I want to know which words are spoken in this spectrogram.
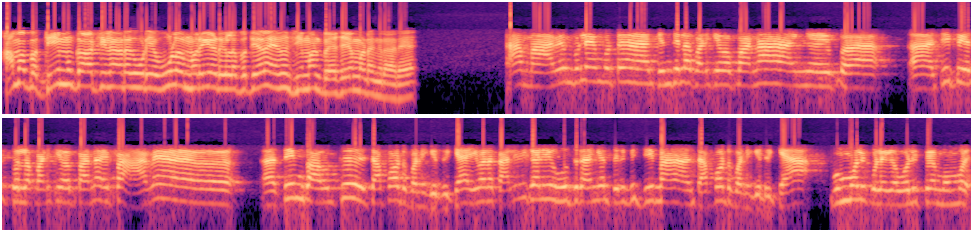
ஆமாம் இப்போ திமுக ஆட்சியில் நடக்கக்கூடிய ஊழல் முறைகேடுகளை பற்றியெல்லாம் எதுவும் சீமான் பேசவே மாட்டேங்கிறாரு. ஆமா அவன் பிள்ளைய மட்டும் கிந்தில படிக்க வைப்பானா இங்க இப்ப ஜிபிஎஸ் ஸ்கூலில் படிக்க வைப்பானா இப்போ அவன் திமுகவுக்கு சப்போர்ட் பண்ணிக்கிட்டு இருக்கேன். இவனை கழுவி கழுவி ஊத்துறாங்க திருப்பி சீமா சப்போர்ட் பண்ணிக்கிட்டு இருக்கேன். மும்மொழி பிள்ளைங்க ஒழிப்பேன் மும்மொழி.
